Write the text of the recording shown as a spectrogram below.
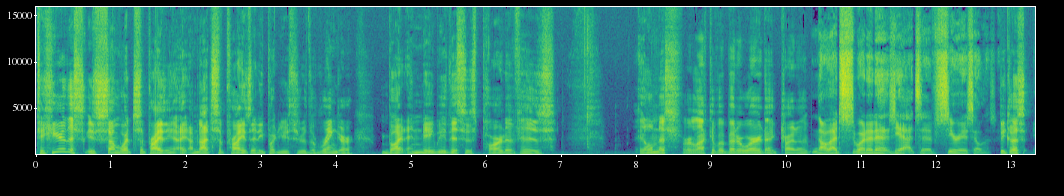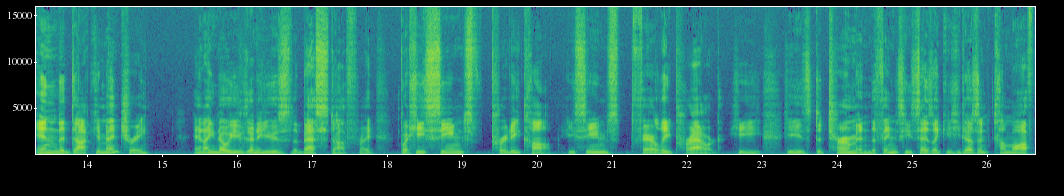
To hear this is somewhat surprising. I, I'm not surprised that he put you through the ringer, but and maybe this is part of his illness, for lack of a better word. I try to. No, that's what it is. Yeah, it's a serious illness. Because in the documentary, and I know you're going to use the best stuff, right? But he seems pretty calm. He seems fairly proud he he's determined the things he says like he doesn't come off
